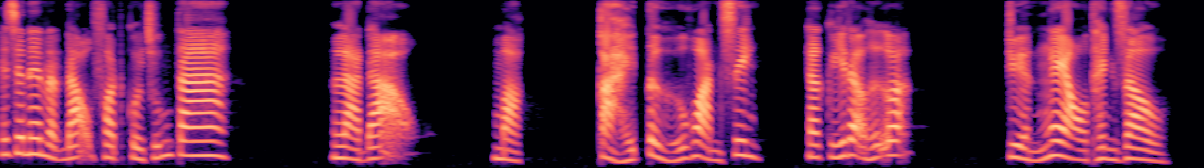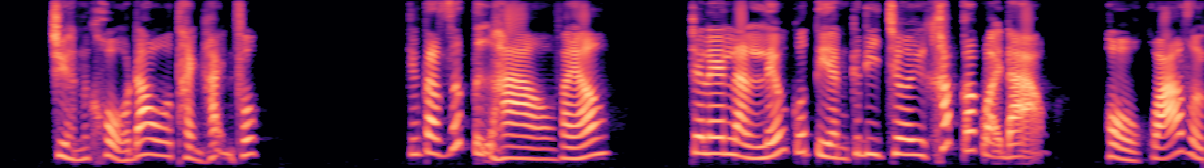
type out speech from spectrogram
Thế cho nên là đạo phật của chúng ta là đạo mà cải tử hoàn sinh. Các quý đạo hữu ạ, chuyển nghèo thành giàu, chuyển khổ đau thành hạnh phúc. Chúng ta rất tự hào, phải không? Cho nên là nếu có tiền cứ đi chơi khắp các loại đạo, khổ quá rồi,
